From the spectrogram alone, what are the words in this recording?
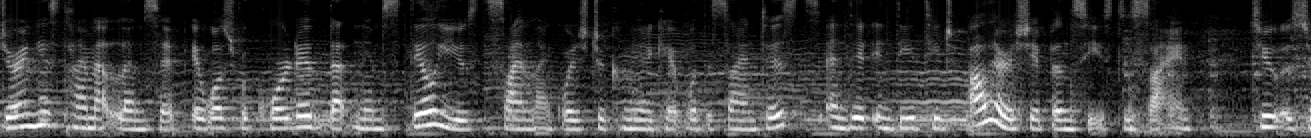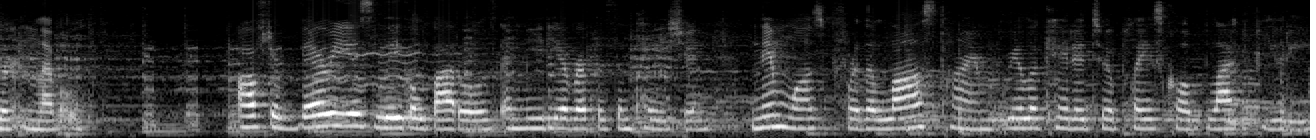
during his time at Lemsip, it was recorded that Nim still used sign language to communicate with the scientists and did indeed teach other chimpanzees to sign to a certain level. After various legal battles and media representation, Nim was, for the last time, relocated to a place called Black Beauty,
